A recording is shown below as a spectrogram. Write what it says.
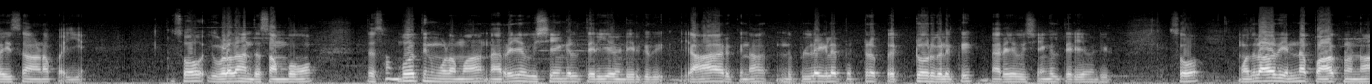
வயசு ஆன பையன். ஸோ இவ்வளோதான் இந்த சம்பவம். இந்த சம்பவத்தின் மூலமாக நிறைய விஷயங்கள் தெரிய வேண்டியிருக்குது. யாருக்குன்னா இந்த பிள்ளைகளை பெற்ற பெற்றோர்களுக்கு நிறைய விஷயங்கள் தெரிய வேண்டியிருக்கு. ஸோ முதலாவது என்ன பார்க்கணுன்னா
